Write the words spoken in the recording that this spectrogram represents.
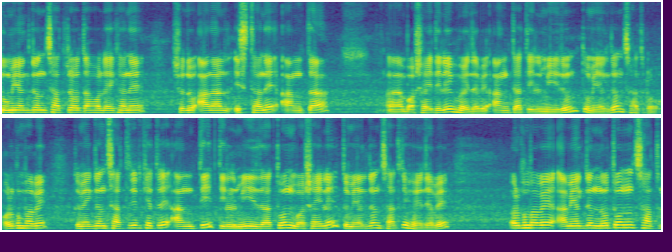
তুমি একজন ছাত্র তাহলে এখানে শুধু আনার স্থানে আংতা বসাই দিলেই হয়ে যাবে। আংতা তিল মিদুন তুমি একজন ছাত্র। ওরকমভাবে তুমি একজন ছাত্রীর ক্ষেত্রে আংতি তিল মিজাতুন বসাইলে তুমি একজন ছাত্রী হয়ে যাবে। ওরকমভাবে আমি একজন নতুন ছাত্র,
